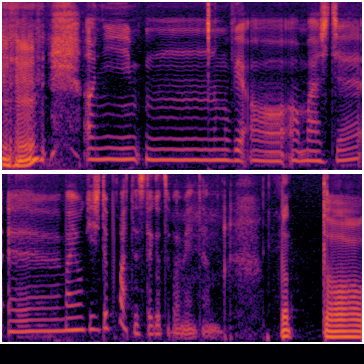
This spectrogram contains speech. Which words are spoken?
Mhm. Oni, mm, mówię o, o Maździe, y, mają jakieś dopłaty, z tego co pamiętam. To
